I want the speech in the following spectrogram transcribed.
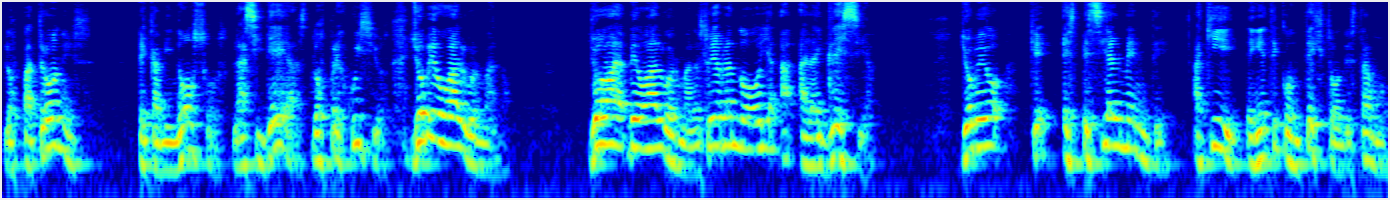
Los patrones pecaminosos, las ideas, los prejuicios. Yo veo algo, hermano. Yo veo algo, hermano. Estoy hablando hoy a, a la iglesia. Yo veo que especialmente Aquí, en este contexto donde estamos,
